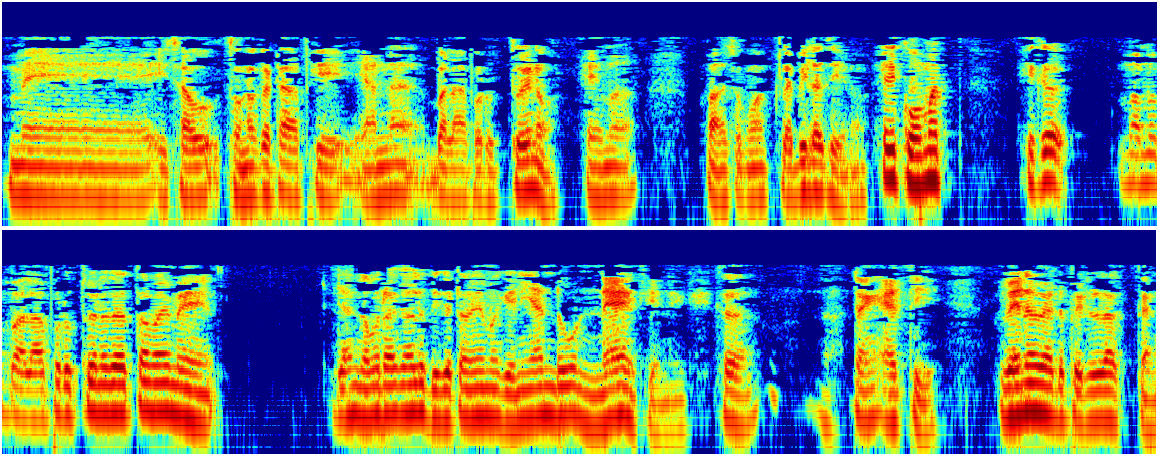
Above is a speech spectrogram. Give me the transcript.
මේ ඉසව් තුනකට අපි යන්න බලාපොරොත්තු වෙනවා. එහෙම පාසුකමක් ලැබිලා තියෙනවා. ඒක කොහොමත් ඒක මම බලාපොරොත්තු වෙන දේ තමයි මේ ජංගමරාගාල දිගටම එහෙම ගෙනියන්න ඕනේ නැහැ කියන එක. ඒක දැන් ඇති. වෙන වැඩ පිළිලක් දැන්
